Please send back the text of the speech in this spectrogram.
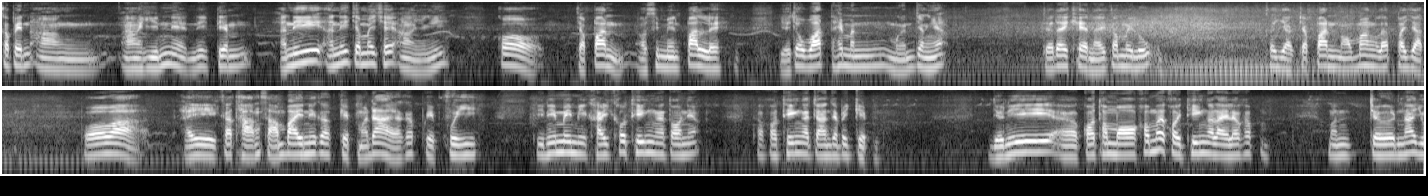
ก็เป็นอ่างอ่างหินเนี่ยนี่เตรียมอันนี้อันนี้จะไม่ใช่อ่างอย่างนี้ ก็จะปั้นเอาซีเมนต์ปั้นเลย เดี๋ยวจะวัดให้มันเหมือนอย่างเงี้ย จะได้แค่ไหนก็ไม่รู้ ก็อยากจะปั้นเอามั่งแล้วประหยัด เพราะว่าไอ้กระถางสามใบนี่ก็เก็บมาได้แล้วครับ เก็บฟรี ทีนี้ไม่มีใครเขาทิ้งนะตอนเนี้ย ถ้าเขาทิ้งอาจารย์จะไปเก็บ เดี๋ยวนี้กทมเขาไม่ค่อยทิ้งอะไรแล้วครับ มันเจอนโย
